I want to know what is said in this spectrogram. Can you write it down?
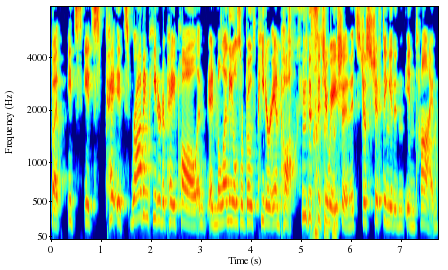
But it's it's it's robbing Peter to pay Paul, and, and millennials are both Peter and Paul in this situation. it's just shifting it in, in time.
